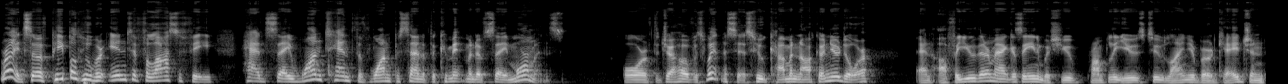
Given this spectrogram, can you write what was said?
Right. So if people who were into philosophy had, say, one tenth of 1% of the commitment of, say, Mormons or of the Jehovah's Witnesses who come and knock on your door and offer you their magazine, which you promptly use to line your birdcage, and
